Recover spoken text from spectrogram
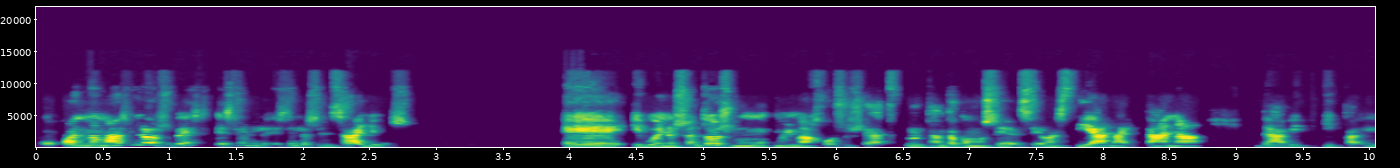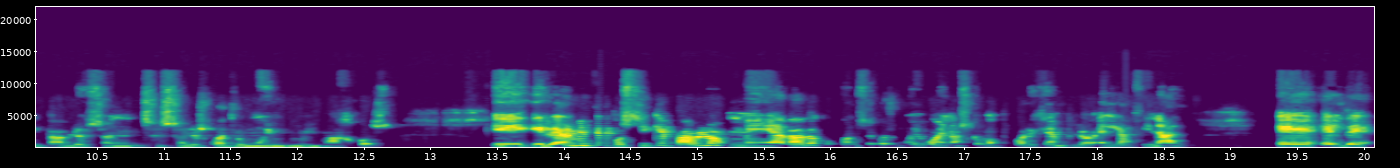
cuando más los ves es en los ensayos. Eh, y bueno, son todos muy, majos, o sea, tanto como Sebastián, Aitana, David y, Pablo son, son los cuatro muy, muy majos. Y, realmente, pues sí que Pablo me ha dado consejos muy buenos, como por ejemplo en la final, eh, el de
